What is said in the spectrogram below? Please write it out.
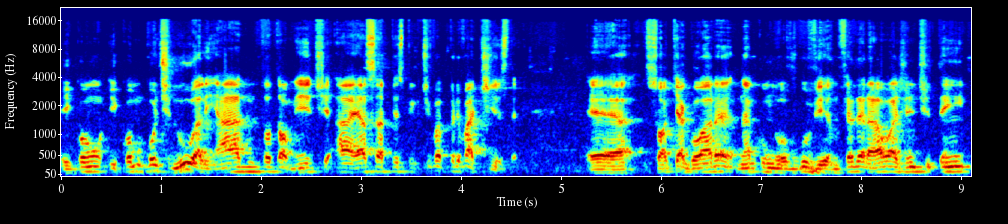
e, com, e como continua alinhado totalmente a essa perspectiva privatista. É, só que agora, né, com o novo governo federal, a gente tem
